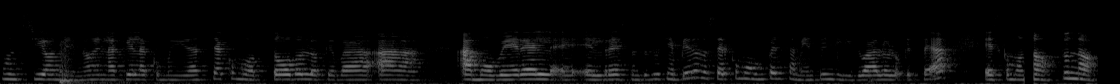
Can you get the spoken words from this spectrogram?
funcione, ¿no? En la que la comunidad sea como todo lo que va a, a mover el, el resto. Entonces, si empiezas a hacer como un pensamiento individual o lo que sea, es como, no, tú no,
